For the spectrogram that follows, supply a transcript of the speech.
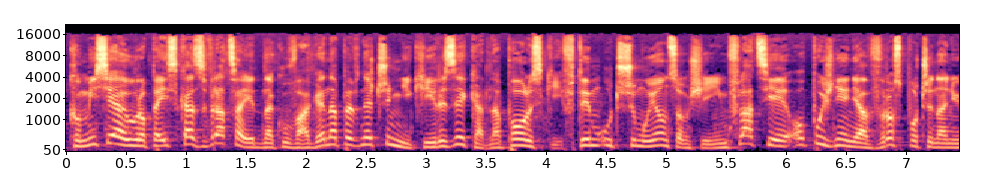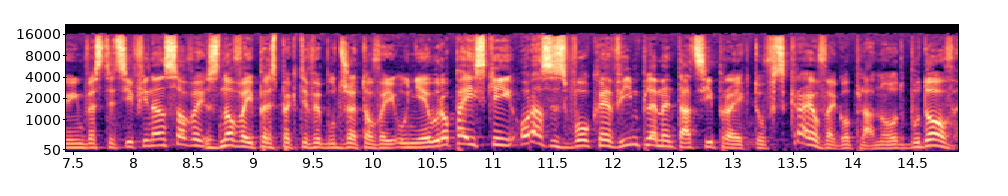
Komisja Europejska zwraca jednak uwagę na pewne czynniki ryzyka dla Polski, w tym utrzymującą się inflację, opóźnienia w rozpoczynaniu inwestycji finansowych z nowej perspektywy budżetowej Unii Europejskiej oraz zwłokę w implementacji projektów z Krajowego Planu Odbudowy.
